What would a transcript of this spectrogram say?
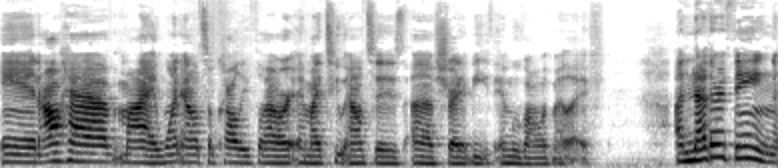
and I'll have my one ounce of cauliflower and my two ounces of shredded beef and move on with my life. Another thing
